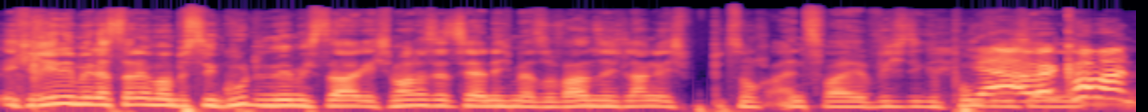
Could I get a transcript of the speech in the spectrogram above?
ich rede mir das dann immer ein bisschen gut, indem ich sage, ich mache das jetzt ja nicht mehr so wahnsinnig lange. Ich habe jetzt noch ein, zwei wichtige Punkte. Ja, aber komm on,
